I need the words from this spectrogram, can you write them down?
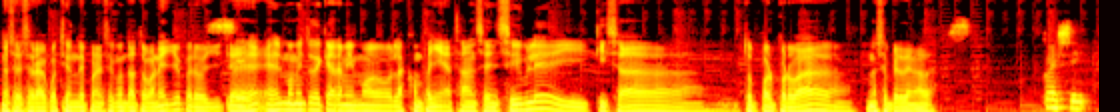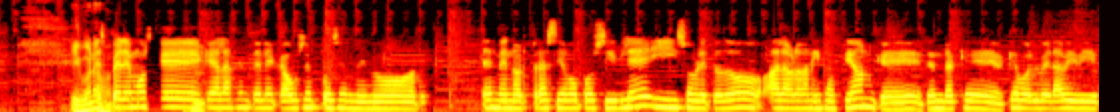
No sé, será cuestión de ponerse en contacto con ellos, pero es, el momento de que ahora mismo las compañías están sensibles y quizá por probar no se pierde nada. Pues sí. Y bueno, Esperemos que, a la gente le cause pues el menor el menor trasiego posible y sobre todo a la organización que tendrá que, volver a vivir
